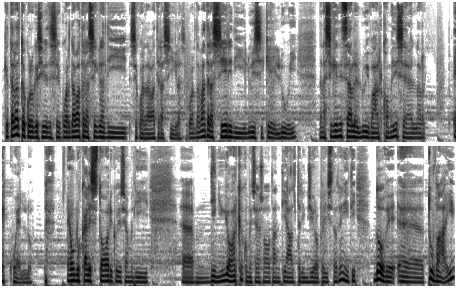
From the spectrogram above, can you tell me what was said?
che tra l'altro è quello che si vede se guardavate la sigla di... se guardavate la sigla, se guardavate la serie di Louis C.K. lui, nella sigla iniziale lui va al Comedy Cellar, è quello. è un locale storico, diciamo, di, ehm, di New York, come ce ne sono tanti altri in giro per gli Stati Uniti, dove eh, tu vai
